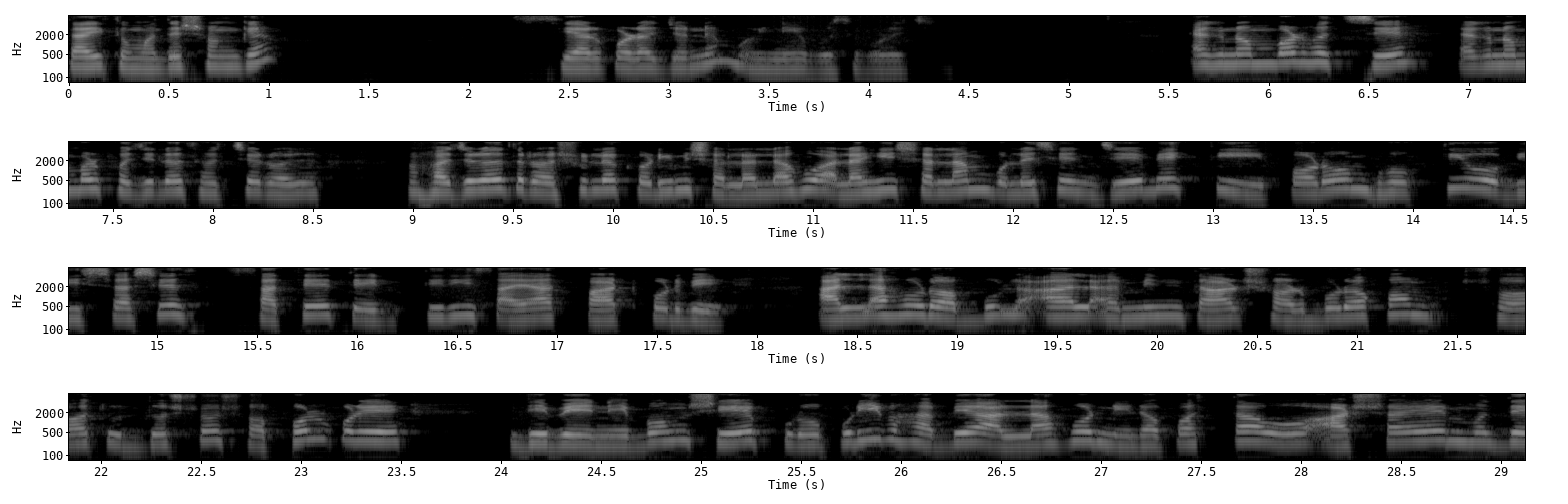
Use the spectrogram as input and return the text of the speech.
তাই তোমাদের সঙ্গে শেয়ার করার জন্য বই নিয়ে বসে পড়েছি। এক নম্বর হচ্ছে, এক নম্বর ফজিলত হচ্ছে হজরত রসুল করিম সাল্লাহু আলাহি সাল্লাম বলেছেন, যে ব্যক্তি পরম ভক্তি ও বিশ্বাসের সাথে তেত্রিশ আয়াত পাঠ করবে, আল্লাহ রব্বুল আল আমিন তার সর্বরকম সৎ উদ্দেশ্য সফল করে দেবেন এবং সে পুরোপুরিভাবে আল্লাহর নিরাপত্তা ও আশ্রয়ের মধ্যে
